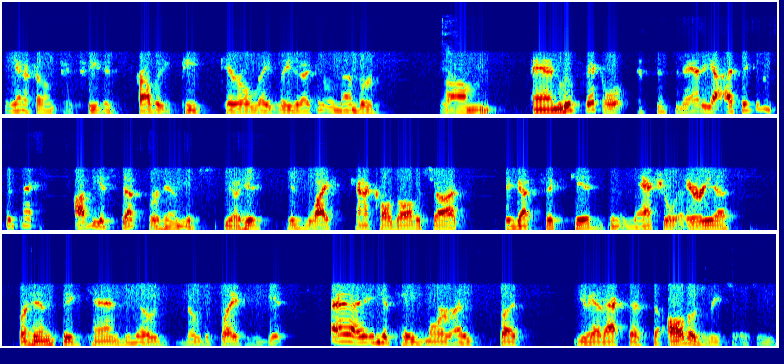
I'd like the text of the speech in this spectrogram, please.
to the NFL and succeeded? Probably Pete Carroll lately that I can remember. Yeah. Um, and Luke Fickell at Cincinnati, I think it was the next obvious step for him. It's you know his his wife kind of calls all the shots. They've got six kids in a natural area for him. Big Ten, he knows knows the place. He can get eh, he can get paid more, right? But you have access to all those resources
